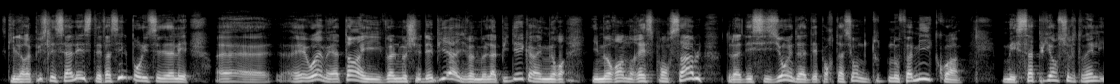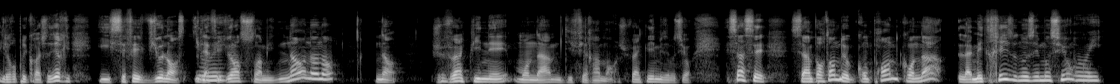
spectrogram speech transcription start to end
Parce qu'il aurait pu se laisser aller, c'était facile pour lui de se laisser aller. Euh, et ouais, mais attends, ils veulent me jeter des pierres, ils veulent me lapider quand même. Ils me, rendent responsable de la décision et de la déportation de toutes nos familles, quoi. Mais s'appuyant sur l'éternel, il reprit courage. C'est-à-dire qu'il il s'est fait violence. Il a fait violence à son âme. Il dit, non, non, non, non. Je veux incliner mon âme différemment. Je veux incliner mes émotions. Et ça, c'est important de comprendre qu'on a la maîtrise de nos émotions. Oui.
